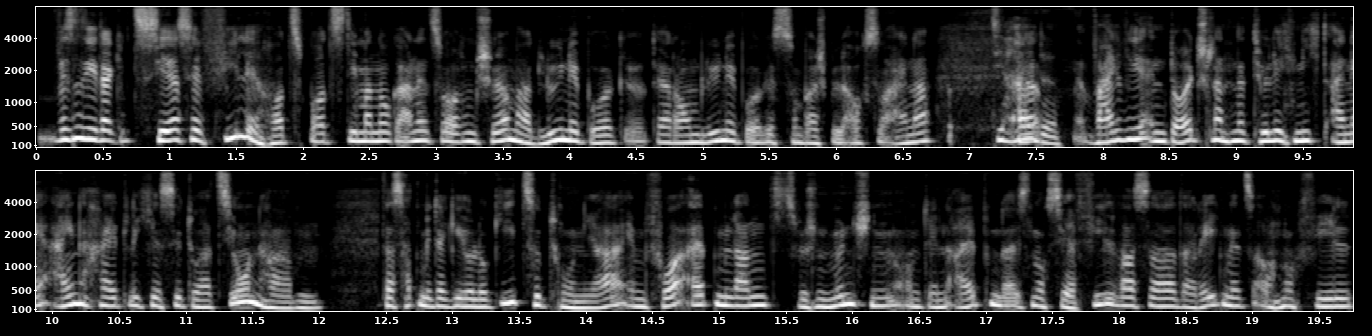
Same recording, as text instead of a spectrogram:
wissen Sie, da gibt es sehr, sehr viele Hotspots, die man noch gar nicht so auf dem Schirm hat. Lüneburg, äh, der Raum Lüneburg ist zum Beispiel auch so einer. Die Heide. Äh, weil wir in Deutschland natürlich nicht eine einheitliche Situation haben. Das hat mit der Geologie zu tun, ja. Im Voralpenland zwischen München und den Alpen, da ist noch sehr viel Wasser, da regnet es auch noch viel.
